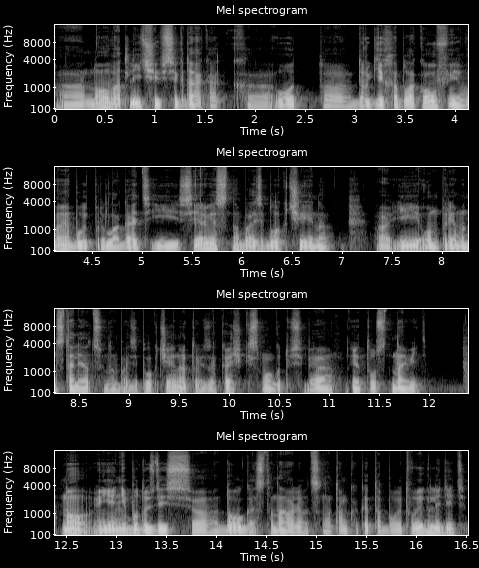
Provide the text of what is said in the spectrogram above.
Но в отличие всегда, как э, от э, других облаков, VMware будет предлагать и сервис на базе блокчейна, а, и он прям инсталляцию на базе блокчейна, то есть заказчики смогут у себя это установить. Но я не буду здесь долго останавливаться на том, как это будет выглядеть.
